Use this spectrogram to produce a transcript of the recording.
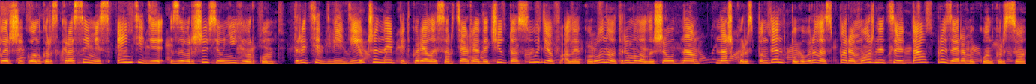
Перший конкурс краси міс Ентіді завершився у Нью-Йорку. 32 дівчини підкоряли серця глядачів та суддів, але корону отримала лише одна. Наш кореспондент поговорила з переможницею та призерами конкурсу.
